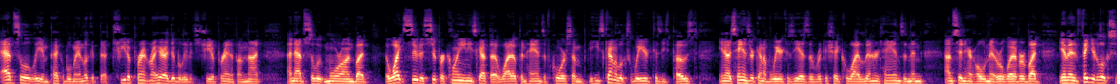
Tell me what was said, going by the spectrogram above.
absolutely impeccable, man. Look at the cheetah print right here. I do believe it's cheetah print if I'm not an absolute moron, but the white suit is super clean. He's got the wide open hands, of course. Um, he's kind of looks weird because he's posed. You know, his hands are kind of weird because he has the Ricochet Kawhi Leonard hands, and then I'm sitting here holding it or whatever. But yeah, man, the figure looks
